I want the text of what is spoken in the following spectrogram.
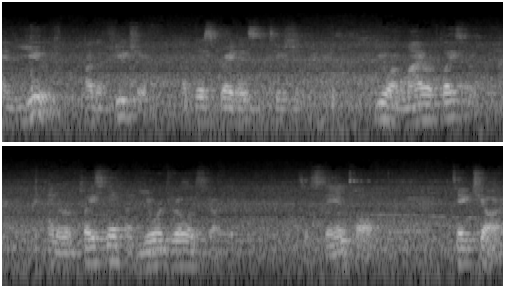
and you are the future of this great institution. You are my replacement, and a replacement of your drill instructor. So stand tall, take charge.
